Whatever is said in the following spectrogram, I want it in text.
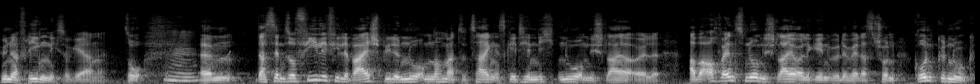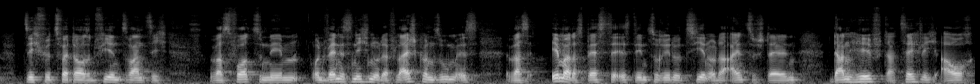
Hühner fliegen nicht so gerne. So, mhm. ähm, das sind so viele, viele Beispiele, nur um nochmal zu zeigen, es geht hier nicht nur um die Schleiereule. Aber auch wenn es nur um die Schleiereule gehen würde, wäre das schon Grund genug, sich für 2024 was vorzunehmen. Und wenn es nicht nur der Fleischkonsum ist, was immer das Beste ist, den zu reduzieren oder einzustellen, dann hilft tatsächlich auch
